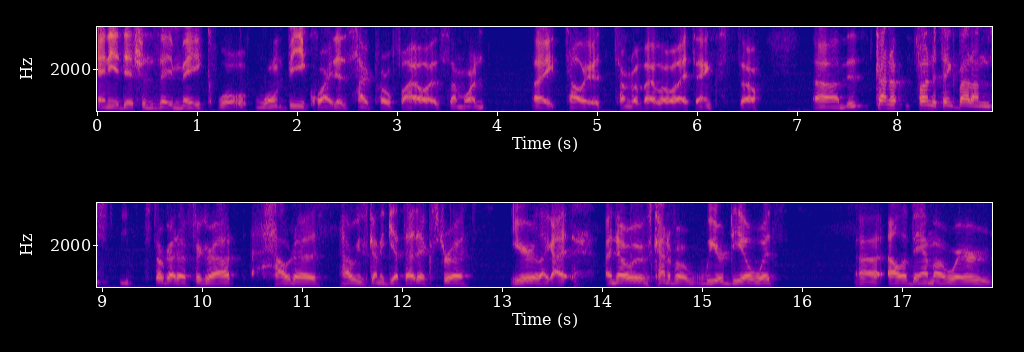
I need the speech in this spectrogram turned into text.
any additions they make will won't be quite as high profile as someone like Taulia Tagovailoa. I think so. Um, it's kind of fun to think about. I'm still got to figure out how to how he's going to get that extra year. Like I I know it was kind of a weird deal with uh, Alabama where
